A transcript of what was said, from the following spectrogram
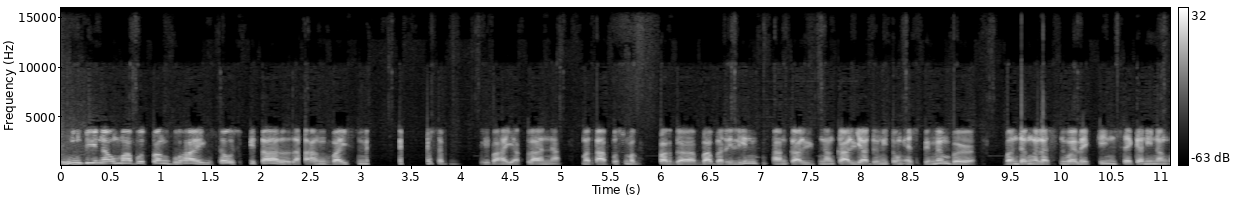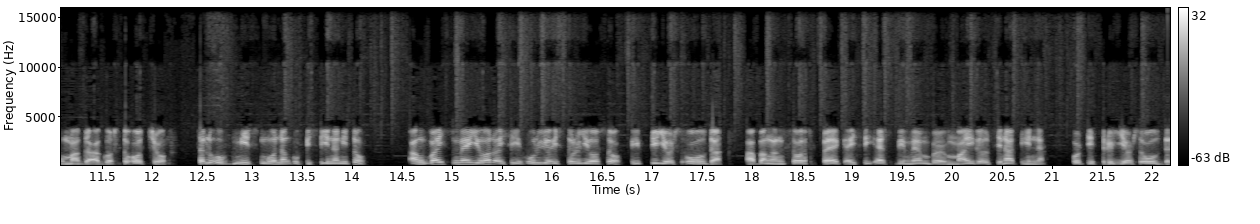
Hindi na umabot pang buhay sa ospital ang Vice Mayor sa Ibahay Aklan matapos magpagbabarilin ang kal- ng kaalyado nitong SP member bandang alas 9.15 kaninang umaga Agosto 8 sa loob mismo ng opisina nito. Ang Vice Mayor ay si Julio Estolioso, 50 years old, habang ang suspect ay si SB member Myril Sinatin, 43 years old.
